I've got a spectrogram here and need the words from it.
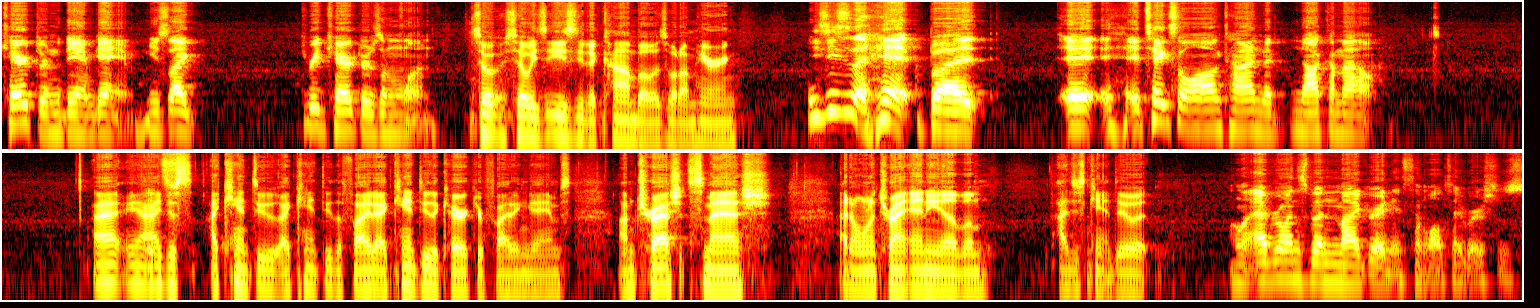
character in the damn game. He's like three characters in one. So so he's easy to combo is what I'm hearing. He's easy to hit, but it it takes a long time to knock him out. I yeah, I just I can't do I can't do the fight. I can't do the character fighting games. I'm trash at Smash. I don't want to try any of them. I just can't do it. Well, everyone's been migrating to Multiversus.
